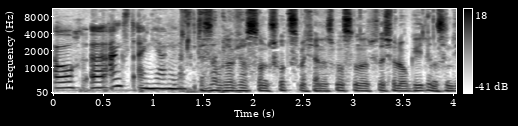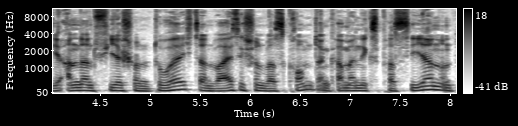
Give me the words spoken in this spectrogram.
auch äh, Angst einjagen lassen. Das ist aber, glaube ich, auch so ein Schutzmechanismus in der Psychologie. Dann sind die anderen vier schon durch, dann weiß ich schon, was kommt, dann kann mir nichts passieren und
